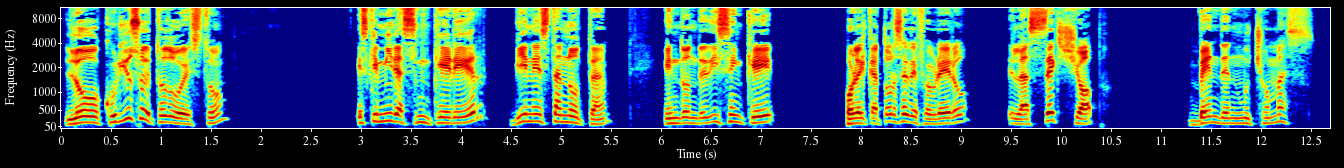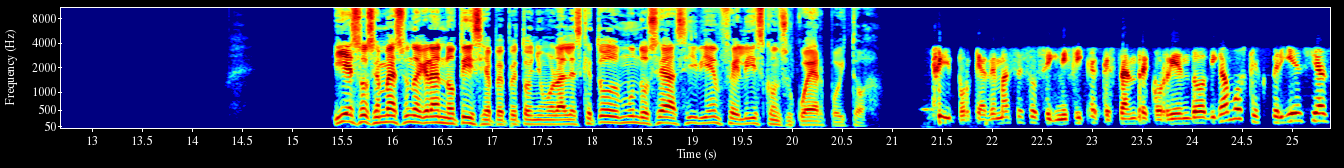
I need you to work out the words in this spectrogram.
lo curioso de todo esto es que, mira, sin querer, viene esta nota en donde dicen que por el 14 de febrero las sex shop venden mucho más. Y eso se me hace una gran noticia, Pepe Toño Morales, que todo el mundo sea así bien feliz con su cuerpo y todo. Porque además eso significa que están recorriendo, digamos que experiencias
